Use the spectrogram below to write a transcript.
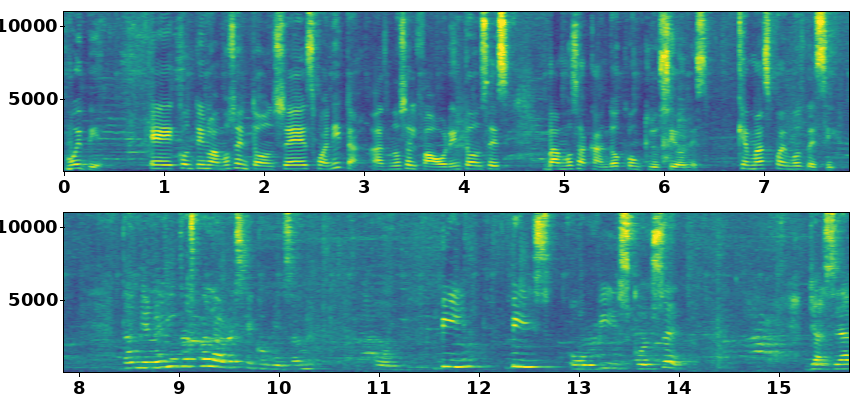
Muy bien. Eh, continuamos entonces, Juanita, haznos el favor entonces, vamos sacando conclusiones. ¿Qué más podemos decir? También hay otras palabras que comienzan con bi, bis o bis con z, ya sea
